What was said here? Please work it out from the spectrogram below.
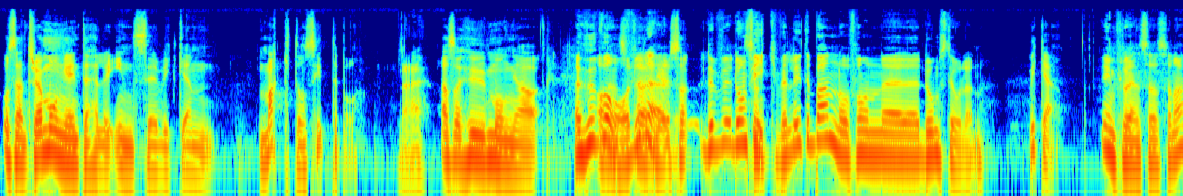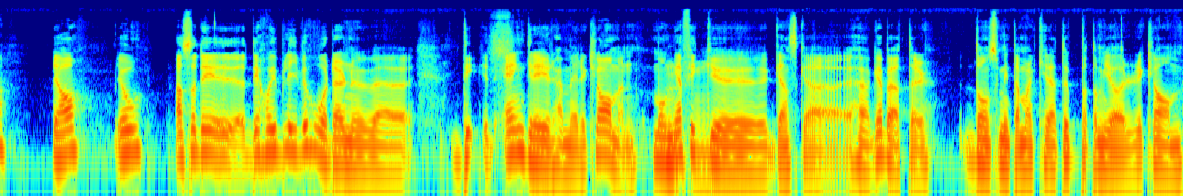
Och sen tror jag många inte heller inser vilken makt de sitter på. Nej. Alltså hur många... Ja, Hur var det där? som- De, de som- fick väl lite bannor från eh, domstolen? Vilka? Influencersarna? Ja, jo. Alltså det, det har ju blivit hårdare nu. eh, Det, en grej är det här med reklamen. Många fick ju ganska höga böter. De som inte har markerat upp att de gör reklam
